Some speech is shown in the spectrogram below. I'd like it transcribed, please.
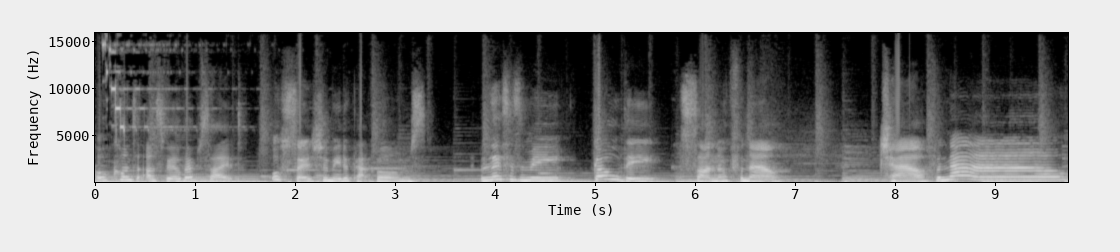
or contact us via website or social media platforms. This is me, Goldie, signing off for now. Ciao for now!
